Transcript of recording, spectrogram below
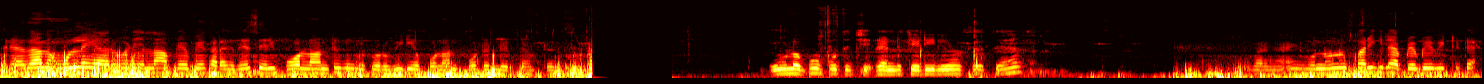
சரி அதான் அந்த முல்லை அறுவடை எல்லாம் அப்படியே அப்படியே கிடக்குது. சரி போடலான்ட்டு உங்களுக்கு ஒரு வீடியோ போடலான்னு போட்டுட்டு இருக்கேன் ஃப்ரெண்ட்ஸ் இவ்வளோ பூ பூத்துச்சு. ரெண்டு செடியிலையும் சேர்த்து பாருங்க ஒன்று ஒன்று பறிக்கல அப்படி அப்படியே விட்டுட்டேன்.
